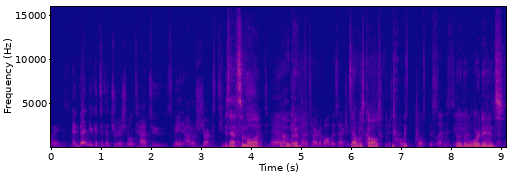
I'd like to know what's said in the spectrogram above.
displays. And then you get to the traditional tattoos made out of shark's teeth. Is that and Samoa? soot. Man, The I'm hookah? kind of tired of all this. Actually, Is that You what it's called? Just host, host this segment. So the uh, war dance.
